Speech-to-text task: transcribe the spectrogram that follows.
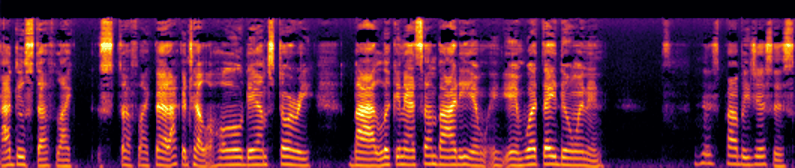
I do stuff like stuff like that. I can tell a whole damn story by looking at somebody and and what they doing and it's probably just as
